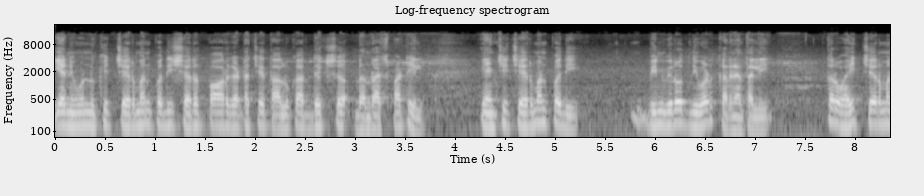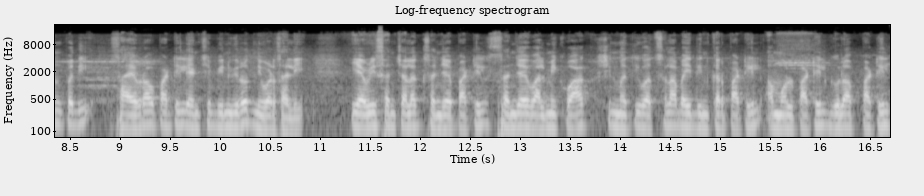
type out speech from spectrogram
या निवडणुकीत चेअरमनपदी शरद पवार गटाचे तालुका अध्यक्ष धनराज पाटील यांची चेअरमनपदी बिनविरोध निवड करण्यात आली. तर व्हाईस चेअरमनपदी साहेबराव पाटील यांची बिनविरोध निवड झाली. यावेळी संचालक संजय पाटील संजय वाल्मिक वाघ श्रीमती वत्सलाबाई दिनकर पाटील अमोल पाटील गुलाब पाटील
